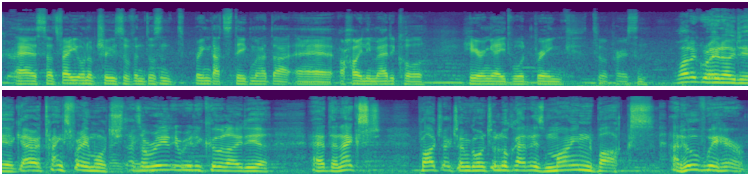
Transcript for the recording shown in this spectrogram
Okay. Uh, so it's very unobtrusive and doesn't bring that stigma that uh, a highly medical hearing aid would bring to a person. What a great idea, Gareth. Thanks very much. That's a really, really cool idea. Uh, the next project I'm going to look at is Mindbox. And who have we here?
